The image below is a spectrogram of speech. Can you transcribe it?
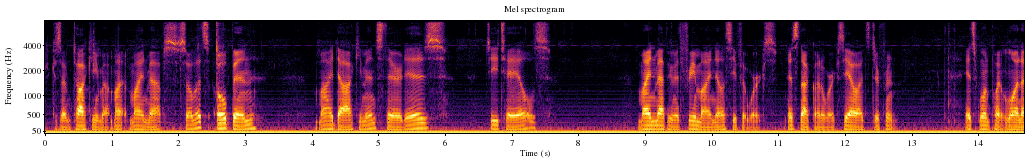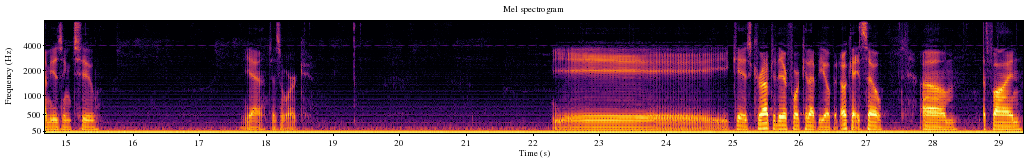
because I'm talking about my, mind maps. So let's open my documents. There it is. Details. Mind mapping with FreeMind. Now let's see if it works. It's not going to work. See how it's different? It's 1.1. I'm using 2. Yeah, it doesn't work. Is corrupted, therefore cannot be opened. Okay, so um, that's fine.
